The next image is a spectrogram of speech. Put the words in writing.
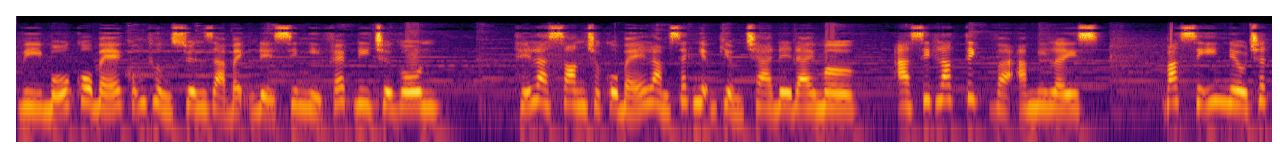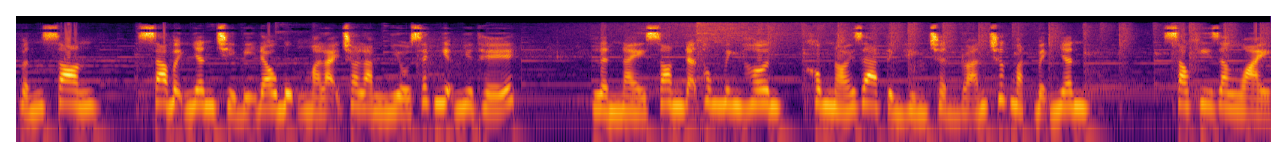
Vì bố cô bé cũng thường xuyên giả bệnh để xin nghỉ phép đi chơi gôn. Thế là Son cho cô bé làm xét nghiệm kiểm tra D-dimer, axit lactic và amylase. Bác sĩ nêu chất vấn Son, sao bệnh nhân chỉ bị đau bụng mà lại cho làm nhiều xét nghiệm như thế? Lần này Son đã thông minh hơn, không nói ra tình hình chẩn đoán trước mặt bệnh nhân. Sau khi ra ngoài,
